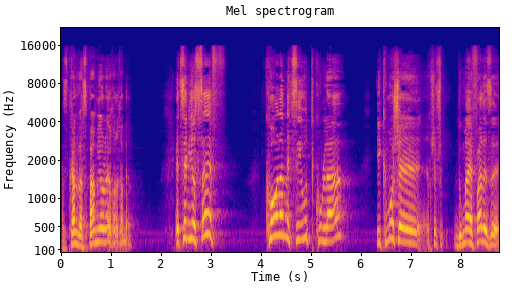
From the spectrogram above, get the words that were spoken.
אז את כאן ואספמיה הוא לא יכול לחבר. אצל יוסף, כל המציאות כולה היא כמו ש... אני חושב שדוגמה יפה לזה,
